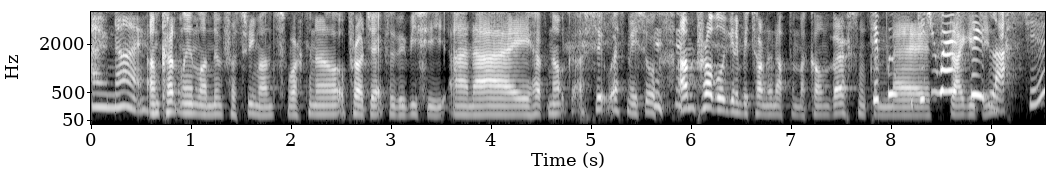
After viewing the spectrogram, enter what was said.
Oh no. I'm currently in London for three months working on a little project for the BBC, and I have not got a suit with me. So I'm probably going to be turning up in my Converse and did, some. we- uh, did you wear a suit jeans. last year?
